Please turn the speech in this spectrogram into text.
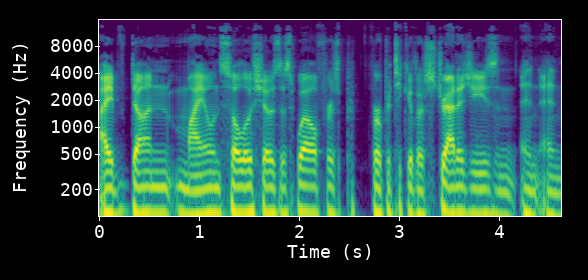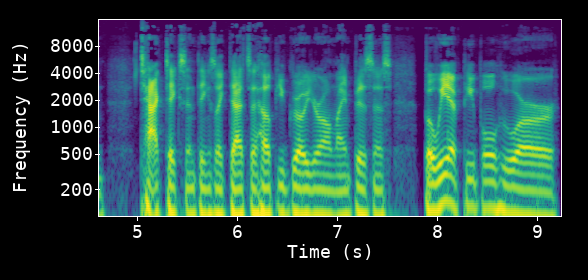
I've done my own solo shows as well for for particular strategies and and and tactics and things like that to help you grow your online business. But we have people who are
